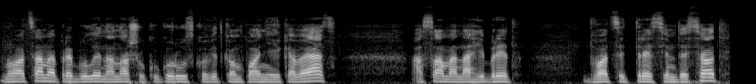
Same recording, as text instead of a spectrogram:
ну а це ми прибули на нашу кукурузку від компанії КВС, а саме на гібрид 2370.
